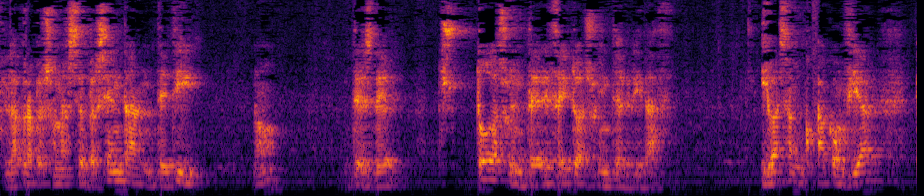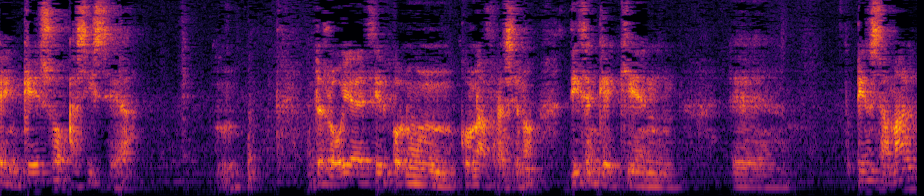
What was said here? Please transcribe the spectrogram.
que la otra persona se presenta ante ti, ¿no? Desde toda su entereza y toda su integridad y vas a, confiar en que eso así sea. ¿Mm? Entonces lo voy a decir con, una frase, ¿no? Dicen que quien eh, piensa mal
